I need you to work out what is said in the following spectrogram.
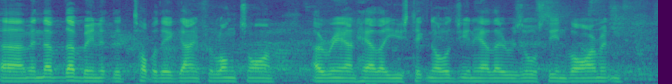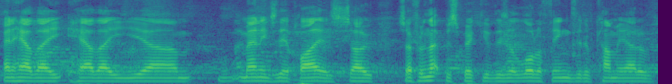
um, and they've, they've been at the top of their game for a long time around how they use technology and how they resource the environment and, and how they how they um, manage their players. So so from that perspective, there's a lot of things that have come out of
